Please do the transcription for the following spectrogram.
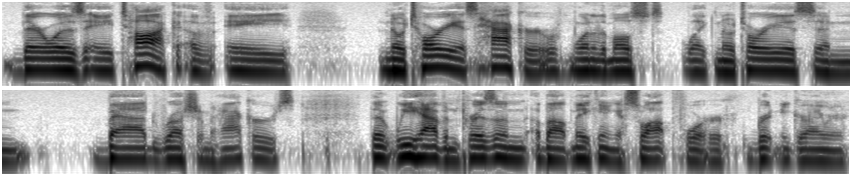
there was a talk of a notorious hacker, one of the most like notorious and bad Russian hackers that we have in prison, about making a swap for Brittney Griner.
